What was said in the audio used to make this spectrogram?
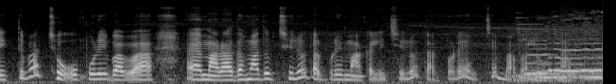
দেখতে পাচ্ছ। ওপরে বাবা মা রাধা মাধব ছিল, তারপরে মা কালী ছিল, তারপরে হচ্ছে বাবা লোকনাথ।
